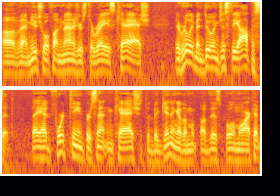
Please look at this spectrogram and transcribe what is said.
of uh, mutual fund managers to raise cash, they've really been doing just the opposite. They had 14% in cash at the beginning of, the, of this bull market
